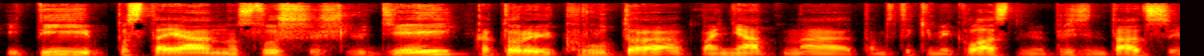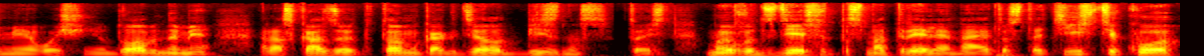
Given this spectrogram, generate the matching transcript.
И ты постоянно слушаешь людей, которые круто, понятно, там с такими классными презентациями, очень удобными, рассказывают о том, как делать бизнес. То есть мы вот здесь вот посмотрели на эту статистику,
